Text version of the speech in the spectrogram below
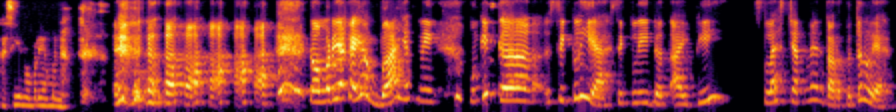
kasih nomor yang mana? Nomornya kayaknya banyak nih. Mungkin ke Sikli ya, sikli.id slash chat mentor, betul ya?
